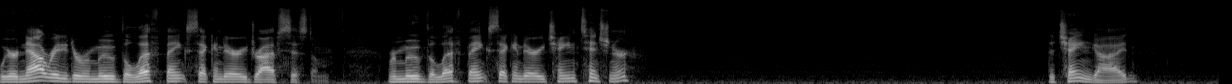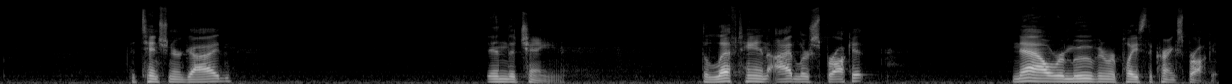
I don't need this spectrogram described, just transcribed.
We are now ready to remove the left bank secondary drive system. Remove the left bank secondary chain tensioner, the chain guide, the tensioner guide, then the chain. The left hand idler sprocket. Now remove and replace the crank sprocket.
